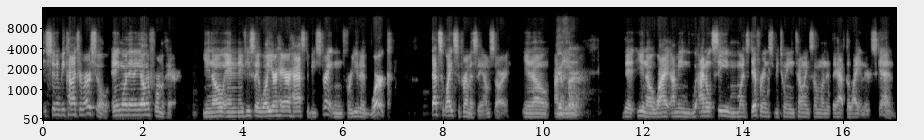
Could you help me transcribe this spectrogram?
it shouldn't be controversial any more than any other form of hair. You know, and if you say, well, your hair has to be straightened for you to work, that's white supremacy. I'm sorry. You know, I yes, mean, sir. that, you know, why, I mean, I don't see much difference between telling someone that they have to lighten their skin.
